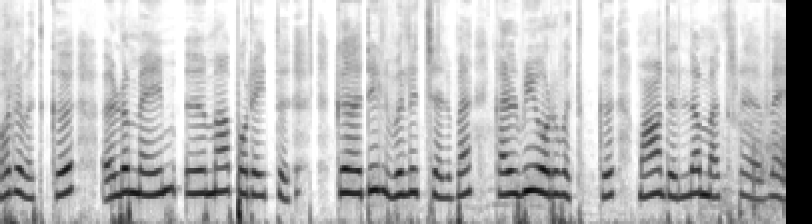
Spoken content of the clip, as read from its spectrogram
ஒருவருக்கு எளிமையும் ஏமா புரைத்து கேடில் விழிச்செல்வன் கல்வி ஒருவருக்கு மாதல்ல மற்றவை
